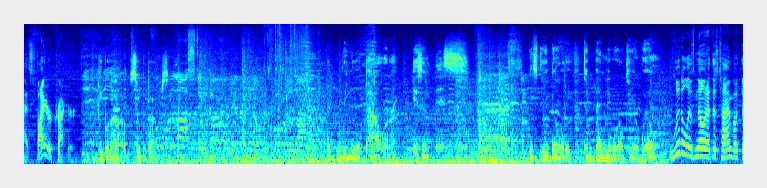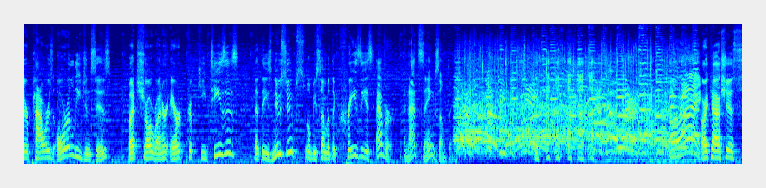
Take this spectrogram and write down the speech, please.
as Firecracker. People love superpowers. But real power isn't this. It's the ability to bend the world to your will. Little is known at this time about their powers or allegiances, but showrunner Eric Kripke teases that these new supes will be some of the craziest ever, and that's saying something. All right. All right, Cassius,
